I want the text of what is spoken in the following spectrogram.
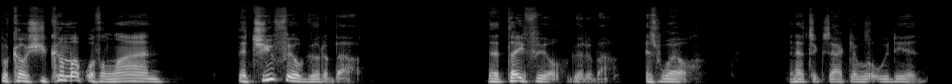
because you come up with a line that you feel good about, that they feel good about as well. And that's exactly what we did.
